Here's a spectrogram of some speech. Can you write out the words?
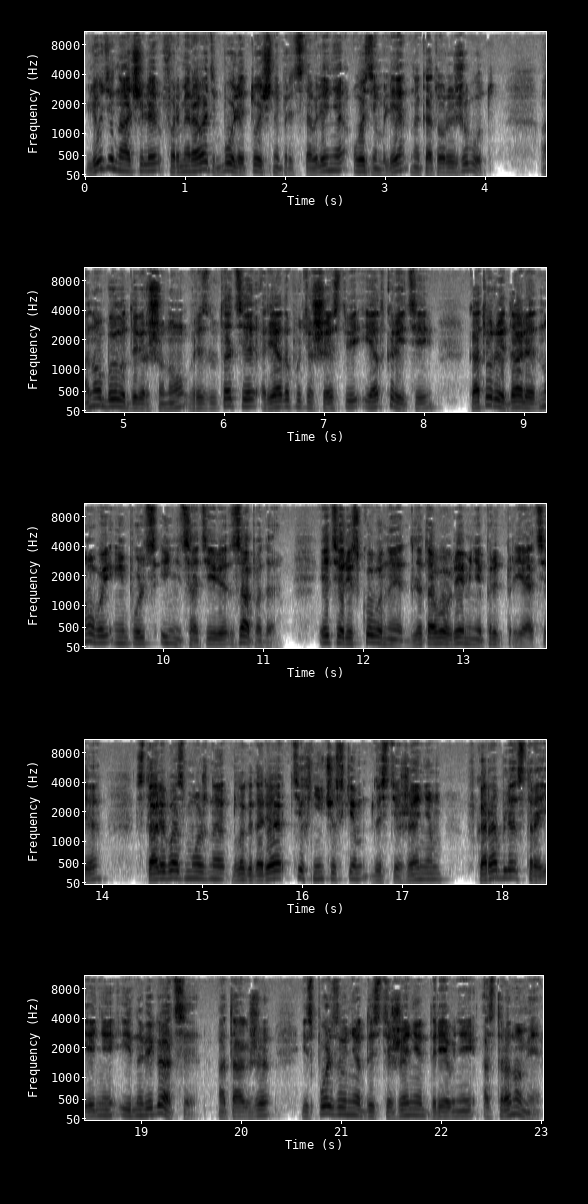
люди начали формировать более точное представление о земле, на которой живут. Оно было довершено в результате ряда путешествий и открытий, которые дали новый импульс инициативе Запада. Эти рискованные для того времени предприятия стали возможны благодаря техническим достижениям в кораблестроении и навигации, а также использованию достижений древней астрономии.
